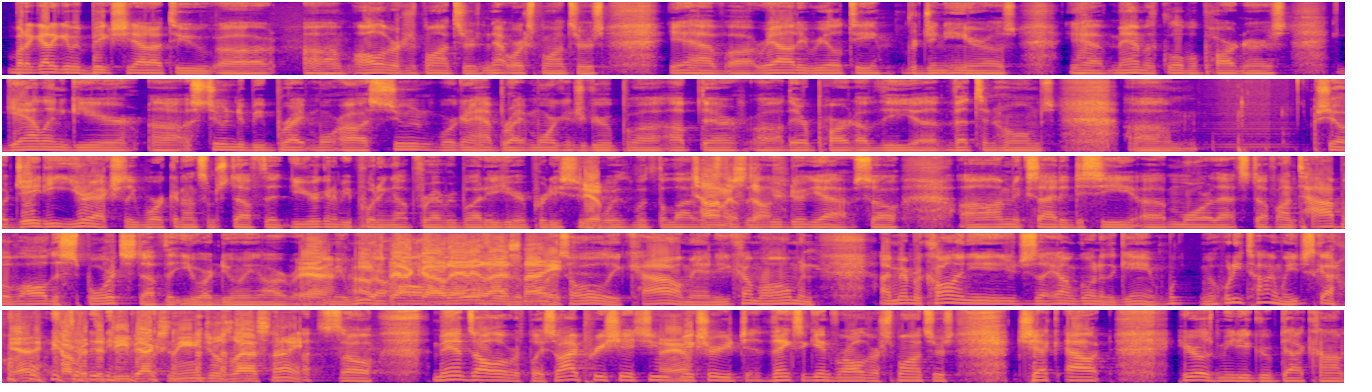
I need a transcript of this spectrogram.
but I got to give a big shout out to uh, um, all of our sponsors, network sponsors. You have uh, Reality Realty, Virginia Heroes. You have Mammoth Global Partners, Gallon Gear. Uh, soon to be Bright More. Uh, soon we're going to have Bright Mortgage Group uh, up there. Uh, they're part of the Vets and Homes. Um, show. JD, you're actually working on some stuff that you're going to be putting up for everybody here pretty soon Yep. with, with a lot Ton of of stuff, that stuff. you're doing. Yeah. So uh, I'm excited to see uh, more of that stuff on top of all the sports stuff that you are doing already. Yeah, I mean, I was are back all out at it last night. place. Holy cow, man. You come home and I remember calling you and you're just like, oh, I'm going to the game. What, what are you talking about? You just got home. Yeah, covered the even- D-backs and the Angels last night. so, man's all over the place. So, I appreciate you. Yeah. Make sure you thanks again for all of our sponsors. Check out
